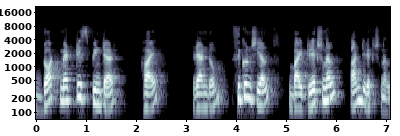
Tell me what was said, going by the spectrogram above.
dot matrix printer হয় random sequential bi directional unidirectional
